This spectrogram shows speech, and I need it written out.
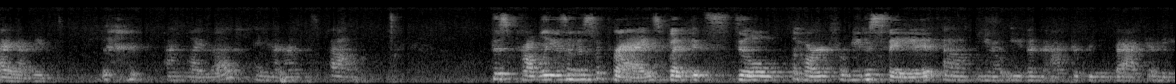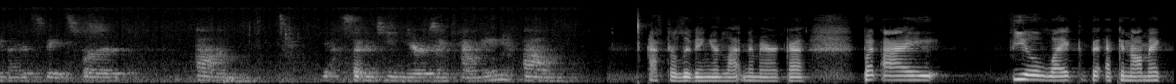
Hi, Abby. I'm Lila, and um, this probably isn't a surprise, but it's still hard for me to say it. Um, you know, even after being back in the United States for um, yeah, 17 years and counting um, after living in Latin America. But I feel like the economic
